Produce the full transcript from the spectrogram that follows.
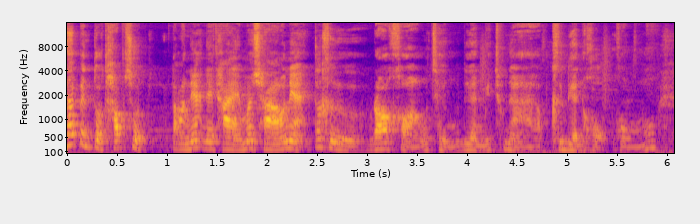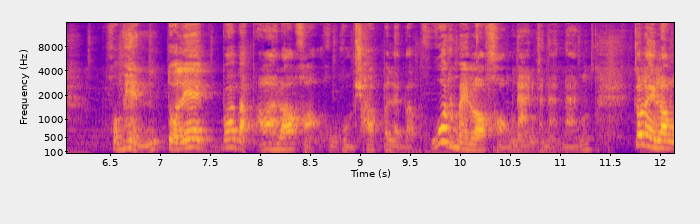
ถ้าเป็นตัวท็อปสุด ตอนนี้ในไทยเมื่อเช้าเนี่ยก็คือรอของถึงเดือนมิถุนาครับคือเดือน 6 ผมผมเห็นตัวเลขว่าแบบอ๋อรอของผมผมช็อกไปเลยแบบว่าทำไมรอของนานขนาดนั้น ก็เลยลอง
